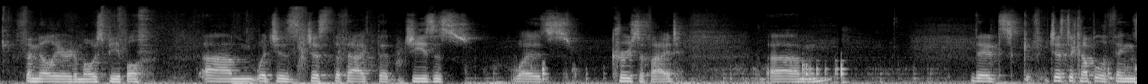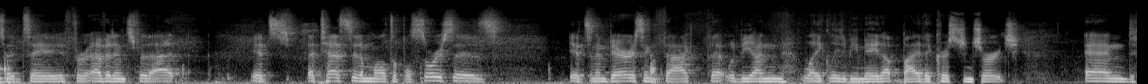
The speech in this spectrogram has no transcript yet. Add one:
familiar to most people, um, which is just the fact that Jesus was crucified. Um, there's just a couple of things I'd say for evidence for that. It's attested in multiple sources. It's an embarrassing fact that would be unlikely to be made up by the Christian church. And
